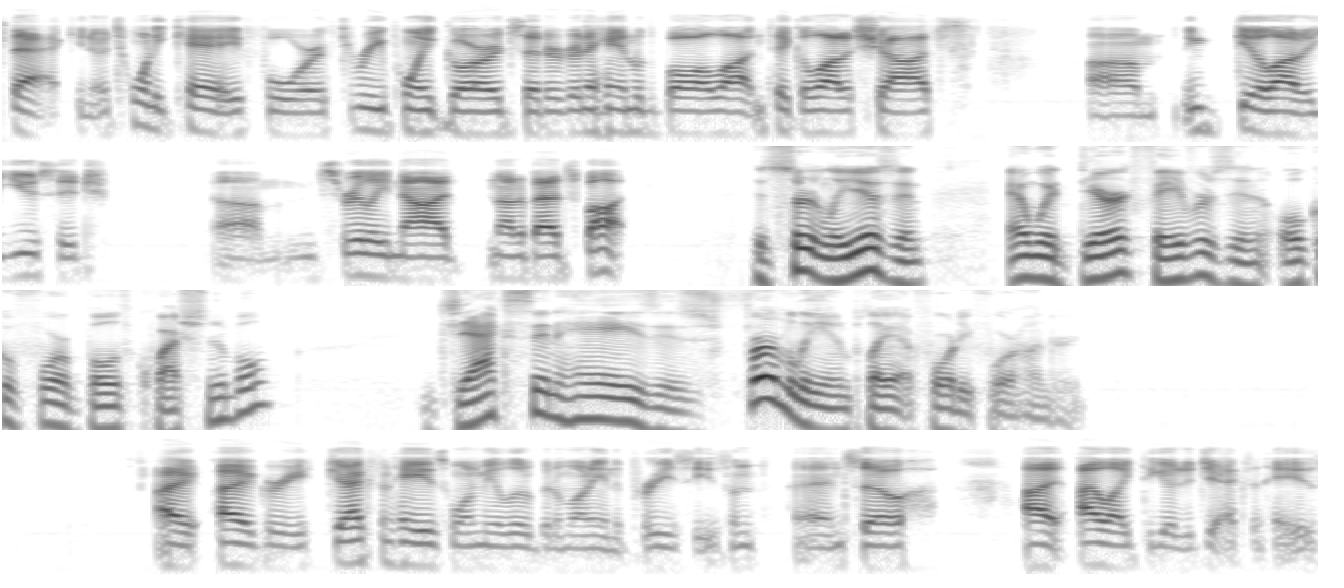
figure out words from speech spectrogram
stack. You know, 20K for three point guards that are going to handle the ball a lot and take a lot of shots um, and get a lot of usage. Um, it's really not not a bad spot. It certainly isn't. And with Derrick Favors and Okafor both questionable, Jaxson Hayes is firmly in play at 4,400. I, I agree. Jaxson Hayes won me a little bit of money in the preseason, and so I, I like to go to Jaxson Hayes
